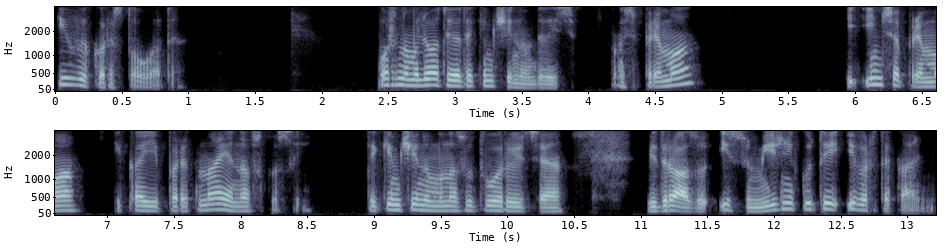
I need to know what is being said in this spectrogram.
і використовувати. Можна малювати його таким чином, дивись, ось пряма і інша пряма, яка її перетинає навскоси. Таким чином у нас утворюються відразу і суміжні кути, і вертикальні.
